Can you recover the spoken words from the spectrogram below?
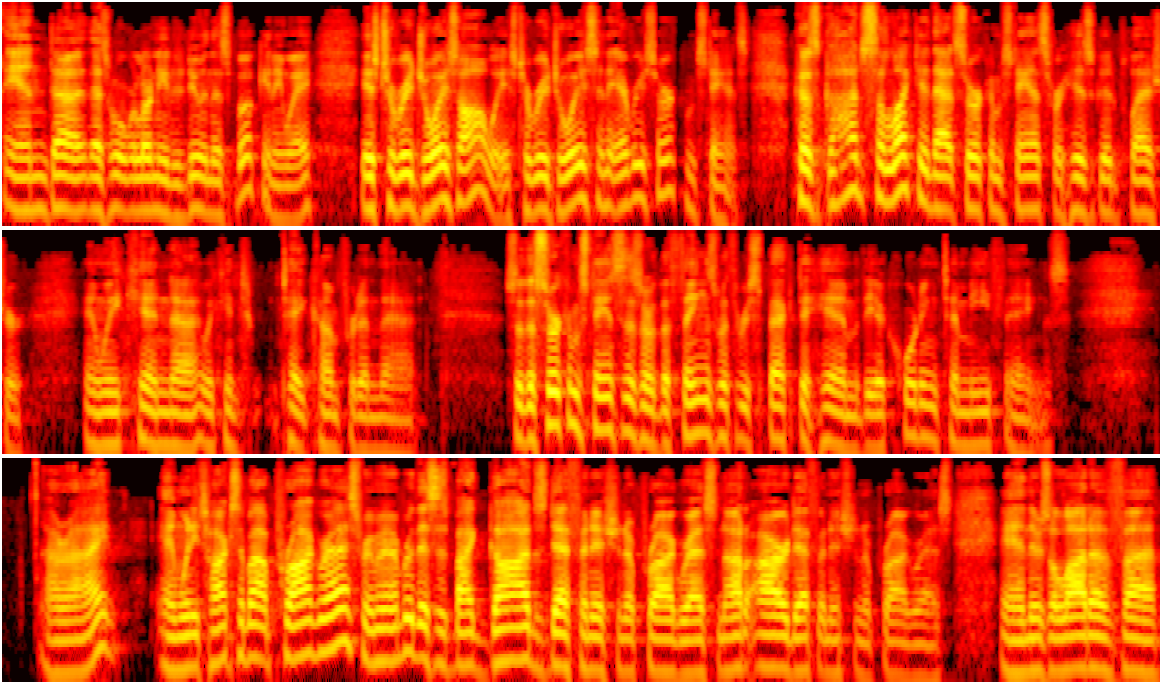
And uh, that's what we're learning to do in this book, anyway, is to rejoice always, to rejoice in every circumstance. Because God selected that circumstance for His good pleasure, and we can, uh, we can take comfort in that. So the circumstances are the things with respect to Him, the according to me things. All right? And when he talks about progress, remember, this is by God's definition of progress, not our definition of progress. And there's a lot of. Uh,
